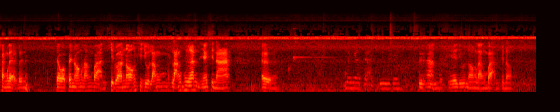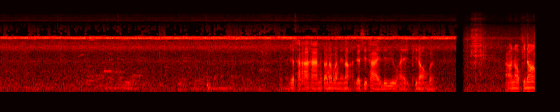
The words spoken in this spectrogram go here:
ครั้งแรกเลยนี่แต่ว่าไปน้องล้างบ้าน คิดว่าน้องสิอยู่หลังหลังเฮือนอหยังสินะ เออบรรยากาศดีเลยซื้อห่านกับเจ๊อยู่หน้องหลังบ้านพี่น้องเดี๋ยวถ่ายอาหารก่อนนะวันนี้เนาะเดี๋ยวสิถ่ายรีวิวให้พี่น้องเบิ่งเอาเนาะพี่น้อง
